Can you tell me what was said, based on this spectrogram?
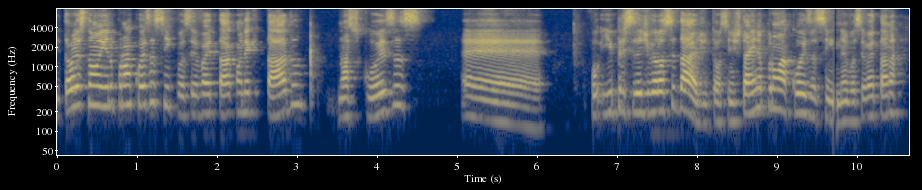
Então, eles estão indo para uma coisa assim, que você vai estar tá conectado nas coisas é, e precisa de velocidade. Então, assim, a gente está indo para uma coisa assim, né? Você vai estar tá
